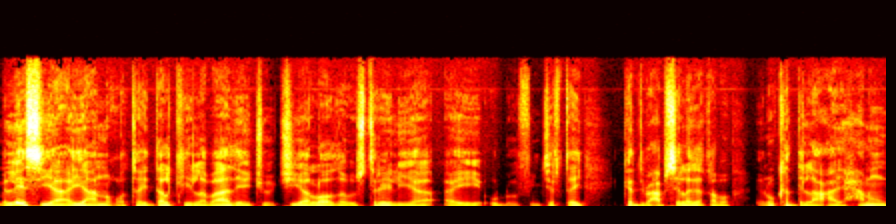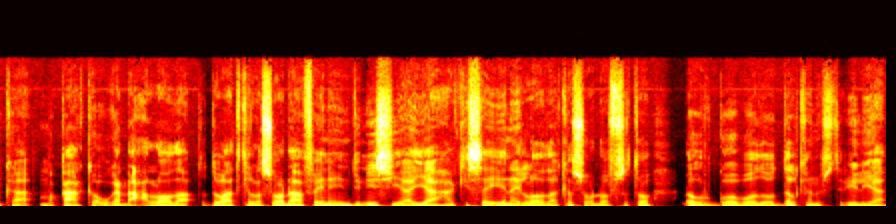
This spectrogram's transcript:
Maleesiya ayaa noqotay dalkii labaad ee joojiya lo-da australia ay u dhoofin jirtay kadib cabsi laga qabo inuu ka dilaacay xanuunka maqaarka uga dhaca looda. Toddobaadkii la soo dhaafayna indonesiya ayaa hakisay inay looda ka soo dhoofsato dhowr goobood oo dalkan australia.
